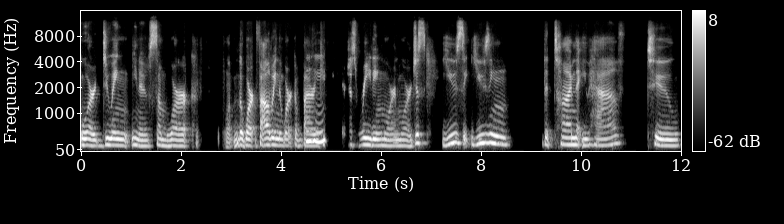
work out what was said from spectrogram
or doing, you know, some work, the work, following the work of Byron mm-hmm. King, just reading more and more, just use using the time that you have to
